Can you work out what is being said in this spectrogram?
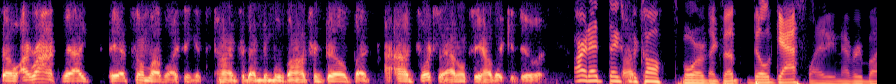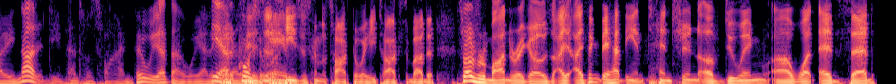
So, ironically, I at some level, I think it's time for them to move on from Bill. But uh, unfortunately, I don't see how they could do it. All right, Ed, thanks for the call. It's more of Thanks, Ed. Bill gaslighting everybody. No, the defense was fine. We I thought we had a Yeah, good of course he's just, he's just going to talk the way he talks about it. As far as Rhamondre goes, I, I think they had the intention of doing uh, what Ed said.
